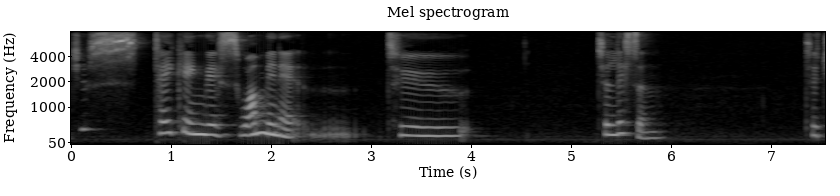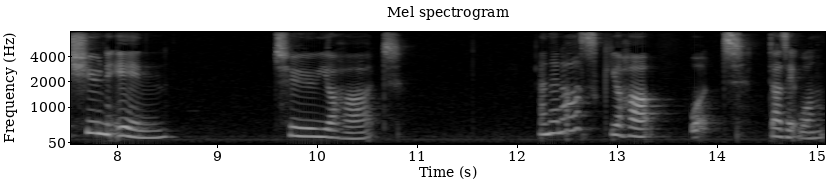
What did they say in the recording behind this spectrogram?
Just taking this one minute to, to listen, to tune in to your heart, and then ask your heart, what does it want?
